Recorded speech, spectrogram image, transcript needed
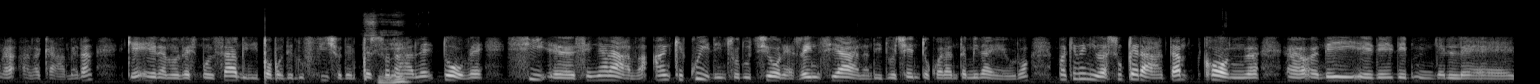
alla Camera, che erano responsabili proprio dell'ufficio del personale, dove si eh, segnalava anche qui l'introduzione renziana di 240 mila euro, ma che veniva superata con eh, dei, dei, dei, delle,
